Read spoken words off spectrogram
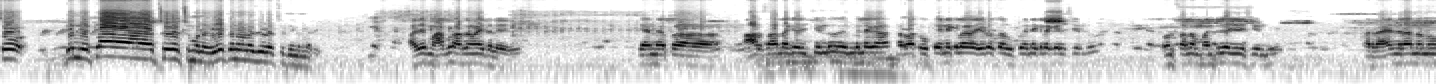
సో దీన్ని ఎట్లా చూడొచ్చు మనం? ఏ కోణంలో చూడొచ్చు దీన్ని మరి? అదే మాకు అర్థమైతలేదు. ఆయన ఒక ఆరు సార్లు గెలిచిండు ఎమ్మెల్యేగా తర్వాత ఉప ఎన్నికల ఏడోసారి ఉప ఎన్నికల గెలిచిండు రెండు సార్లు మంత్రిగా చేసిండు. మరి రాజేంద్ర అన్నను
